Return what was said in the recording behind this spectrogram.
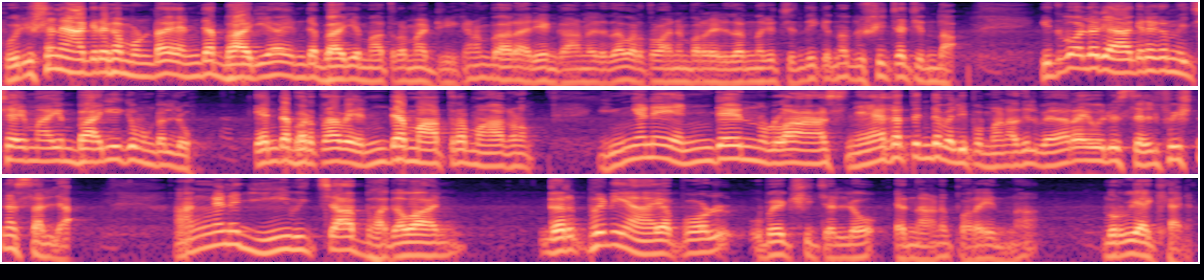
പുരുഷന് ആഗ്രഹമുണ്ട് എന്റെ ഭാര്യ എന്റെ ഭാര്യ മാത്രമായിട്ടിരിക്കണം. വേറെ ആരെയും കാണരുത്. വർത്തമാനം പറയരുത് എന്നൊക്കെ ചിന്തിക്കുന്ന ദുഷിച്ച ചിന്ത. ഇതുപോലൊരു ആഗ്രഹം നിശ്ചയമായും ഭാര്യയ്ക്കുമുണ്ടല്ലോ എന്റെ ഭർത്താവ് എന്റെ മാത്രമാകണം. ഇങ്ങനെ എന്റെ എന്നുള്ള ആ സ്നേഹത്തിന്റെ വലിപ്പമാണ്. അതിൽ വേറെ ഒരു സെൽഫിഷ്നെസ് അല്ല. അങ്ങനെ ജീവിച്ച ഭഗവാൻ ഗർഭിണിയായപ്പോൾ ഉപേക്ഷിച്ചല്ലോ എന്നാണ് പറയുന്ന ദുർവ്യാഖ്യാനം.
